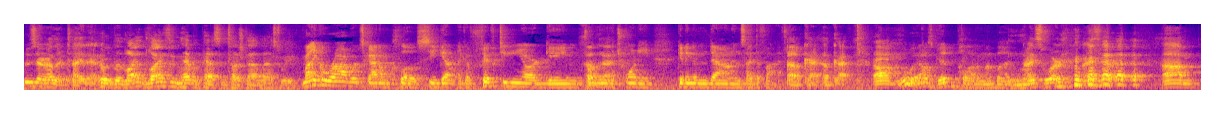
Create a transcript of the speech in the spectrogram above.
Who's their other tight end? the Lions, Lions didn't have a passing touchdown last week. Michael Roberts got him close. He got like a 15 yard gain from Okay. the 20, getting him down inside the five. Okay, okay. Um, Ooh, that was good. Pull out of my butt. nice work. Nice work. um,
